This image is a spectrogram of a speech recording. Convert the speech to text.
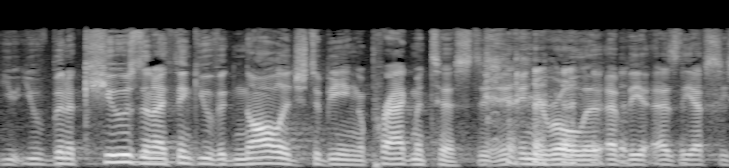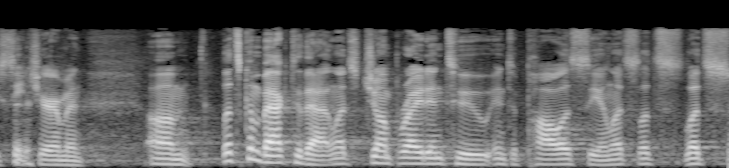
you, you've been accused, and I think you've acknowledged to being a pragmatist in, in your role the, as the FCC chairman. Um, let's come back to that, and let's jump right into into policy, and let's let's let's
